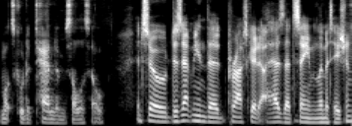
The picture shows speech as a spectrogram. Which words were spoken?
what's called a tandem solar cell. And so, does that mean that perovskite has that same limitation?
